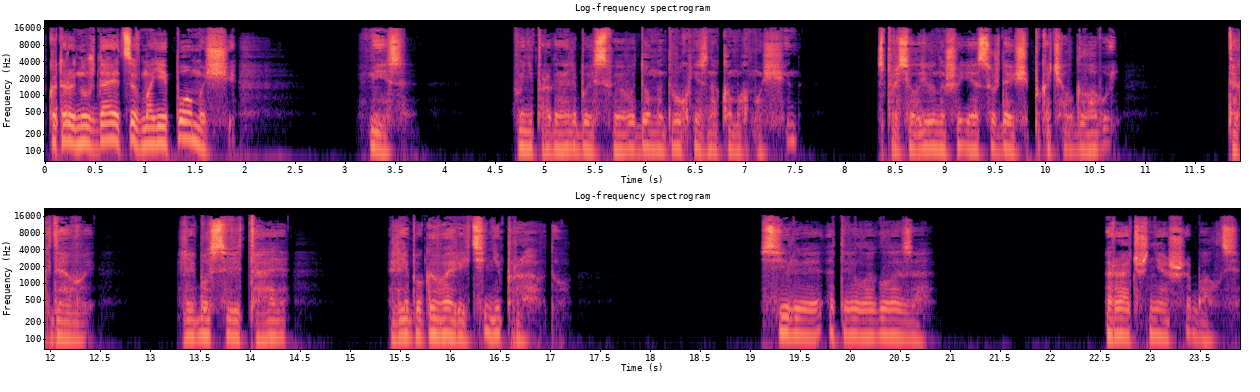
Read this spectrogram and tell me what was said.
который нуждается в моей помощи». «Мисс, вы не прогнали бы из своего дома двух незнакомых мужчин?» — спросил юноша и осуждающий покачал головой. «Тогда вы либо святая, либо говорите неправду. Сильвия отвела глаза. Радж не ошибался.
